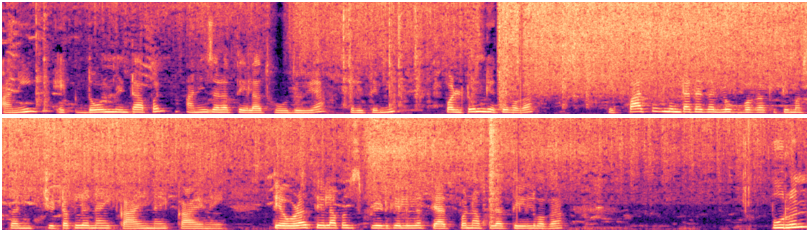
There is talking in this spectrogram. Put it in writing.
आणि एक दोन मिनटं आपण आणि जरा तेलात होऊ देऊया. तरी ते मी पलटून घेते बघा. एक पाचच मिनटात त्याचा लुक बघा किती मस्त आणि चिटकलं नाही काय नाही काय नाही. तेवढं तेल आपण स्प्रेड केलेलं त्यात पण आपलं तेल बघा. पुरून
